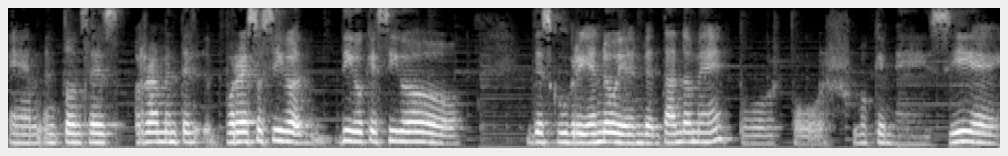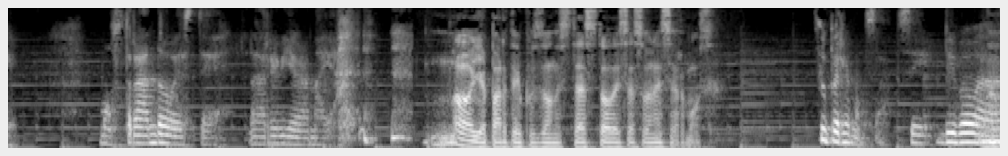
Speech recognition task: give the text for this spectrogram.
Em, entonces, realmente, por eso sigo, digo que sigo descubriendo e inventándome por, por lo que me sigue mostrando este, la Riviera Maya. No, y aparte, pues donde estás, toda esa zona es hermosa. Súper hermosa, sí. Vivo a,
